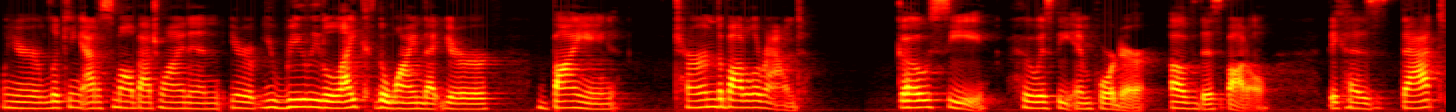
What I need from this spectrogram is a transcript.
when you're looking at a small batch wine and you're you really like the wine that you're buying, turn the bottle around. Go see who is the importer of this bottle because that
